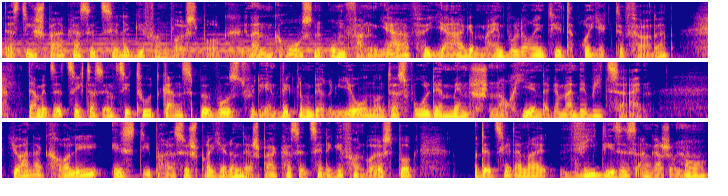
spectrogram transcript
dass die Sparkasse Zillige von Wolfsburg in einem großen Umfang Jahr für Jahr gemeinwohlorientierte Projekte fördert? Damit setzt sich das Institut ganz bewusst für die Entwicklung der Region und das Wohl der Menschen, auch hier in der Gemeinde Wietze ein. Johanna Krolli ist die Pressesprecherin der Sparkasse Zillige von Wolfsburg und erzählt einmal, wie dieses Engagement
